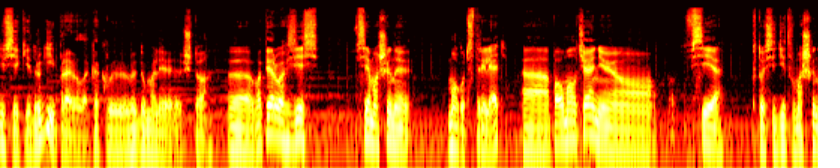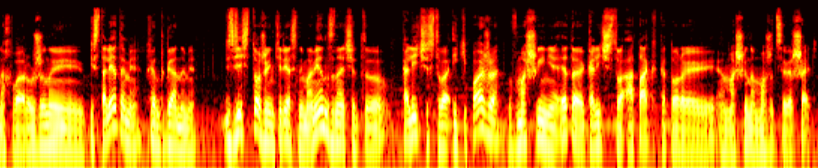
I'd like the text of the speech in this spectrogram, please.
и всякие другие правила, как вы, вы думали, что? Э, во-первых, здесь все машины могут стрелять. А по умолчанию все, кто сидит в машинах, вооружены пистолетами, хендганами. Здесь тоже интересный момент, значит, количество экипажа в машине – это количество атак, которые машина может совершать.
